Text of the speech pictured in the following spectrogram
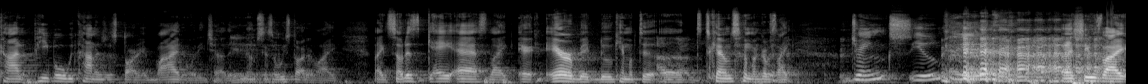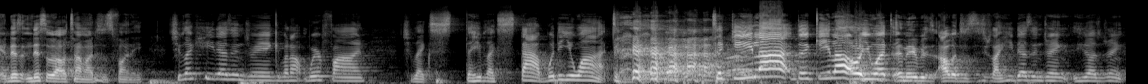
kind of people. We kind of just started vibing with each other. You know what I'm saying? So we started like like so this gay ass like A- Arabic dude came up to uh, came to my girl was like. Drinks you, and she was like, "This, and this is what I was talking about. This is funny." She was like, "He doesn't drink, but I, we're fine." She was like, st- "He was like, stop. What do you want? tequila, tequila, or you want?" And it was, I was just, she was like, "He doesn't drink. He doesn't drink."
